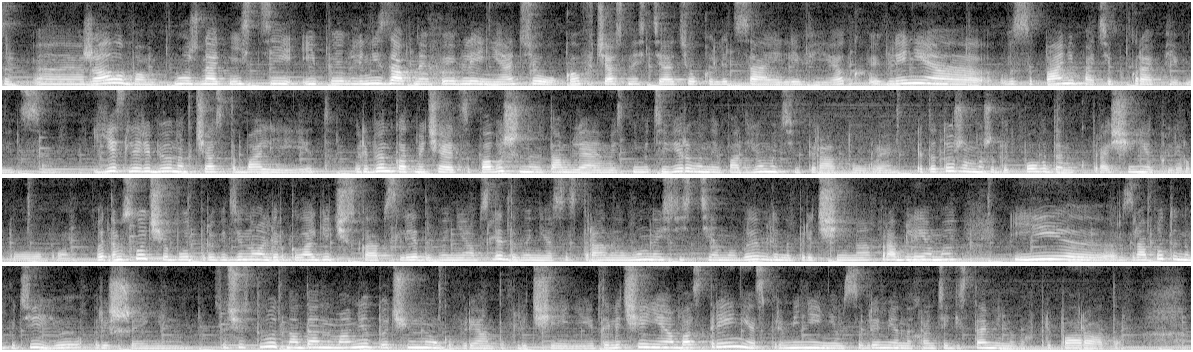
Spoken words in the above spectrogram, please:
жалобам можно отнести и внезапное появление отеков, в частности отека лица или век, появление высыпаний по типу крапивницы. Если ребенок часто болеет, у ребенка отмечается повышенная утомляемость, немотивированные подъемы температуры, это тоже может быть поводом к обращению к аллергологу. В этом случае будет проведено аллергологическое обследование, обследование со стороны иммунной системы, выявлена причина проблемы и разработаны пути ее решения. Существует на данный момент очень много вариантов лечения. Это лечение обострения с применением современных антигистаминовых препаратов,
